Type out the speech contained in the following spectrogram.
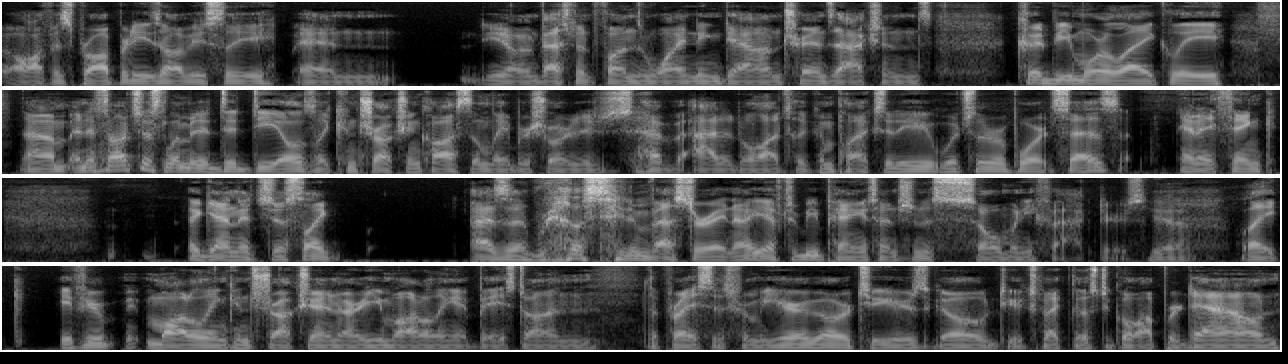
office properties, obviously, and you know investment funds winding down transactions could be more likely. Um, and it's not just limited to deals like construction costs and labor shortages have added a lot to the complexity which the report says. And i think again it's just like as a real estate investor right now you have to be paying attention to so many factors. Yeah. Like if you're modeling construction, are you modeling it based on the prices from a year ago or two years ago? Do you expect those to go up or down?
